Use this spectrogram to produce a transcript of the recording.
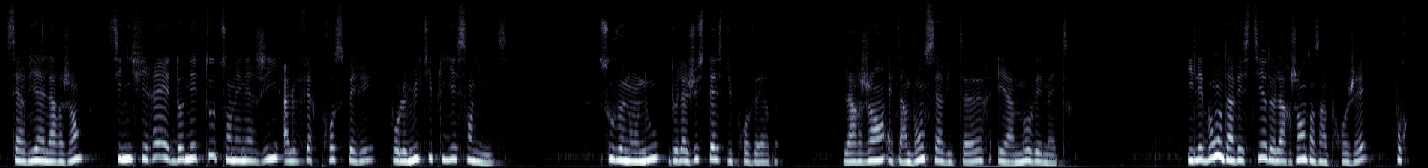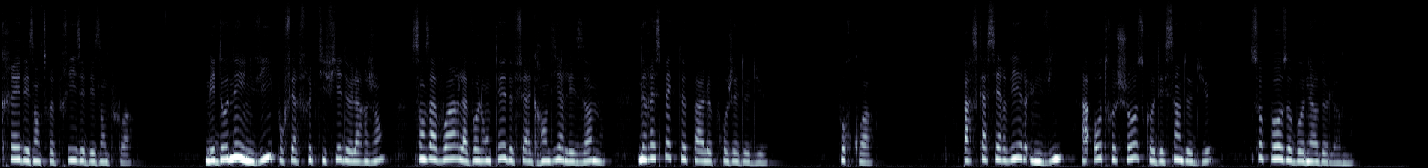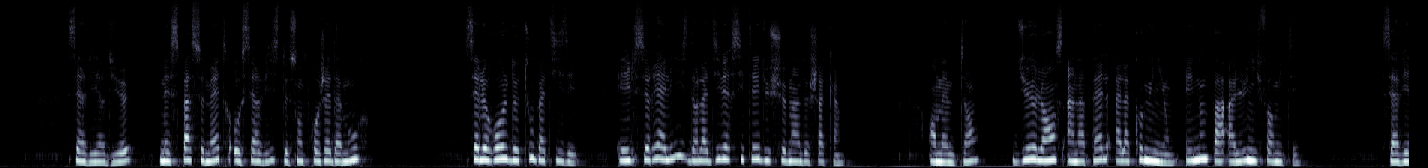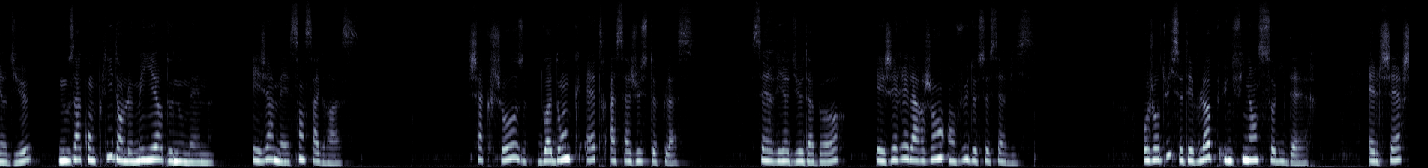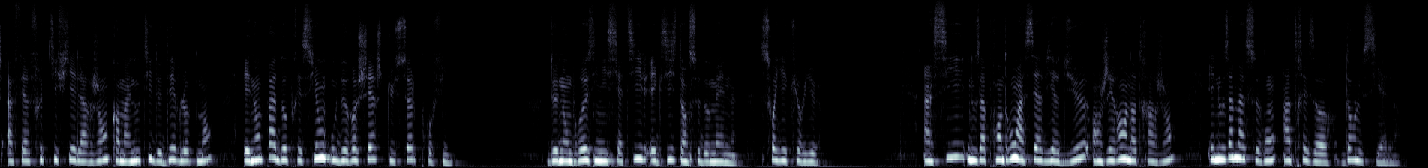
Servir l'argent signifierait donner toute son énergie à le faire prospérer pour le multiplier sans limite. Souvenons-nous de la justesse du proverbe. L'argent est un bon serviteur et un mauvais maître. Il est bon d'investir de l'argent dans un projet pour créer des entreprises et des emplois. Mais donner une vie pour faire fructifier de l'argent sans avoir la volonté de faire grandir les hommes ne respecte pas le projet de Dieu. Pourquoi? Parce qu'à servir une vie à autre chose qu'au dessein de Dieu s'oppose au bonheur de l'homme. Servir Dieu, n'est-ce pas se mettre au service de son projet d'amour? C'est le rôle de tout baptisé, et il se réalise dans la diversité du chemin de chacun. En même temps, Dieu lance un appel à la communion et non pas à l'uniformité. Servir Dieu nous accomplit dans le meilleur de nous-mêmes, et jamais sans sa grâce. Chaque chose doit donc être à sa juste place. Servir Dieu d'abord et gérer l'argent en vue de ce service. Aujourd'hui se développe une finance solidaire. Elle cherche à faire fructifier l'argent comme un outil de développement et non pas d'oppression ou de recherche du seul profit. De nombreuses initiatives existent dans ce domaine, soyez curieux. Ainsi, nous apprendrons à servir Dieu en gérant notre argent et nous amasserons un trésor dans le ciel.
